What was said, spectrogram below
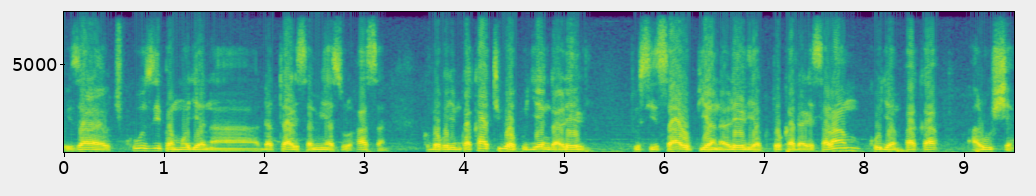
Wizara ya Uchukuzi pamoja na Daktari Samia Suluhu Hassan kwamba kwenye mkakati wa kujenga reli tusisahau pia na reli ya kutoka Dar es Salaam kuja mpaka Arusha,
